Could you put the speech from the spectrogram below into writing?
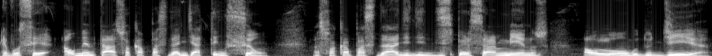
é você aumentar a sua capacidade de atenção, a sua capacidade de dispersar menos ao longo do dia,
